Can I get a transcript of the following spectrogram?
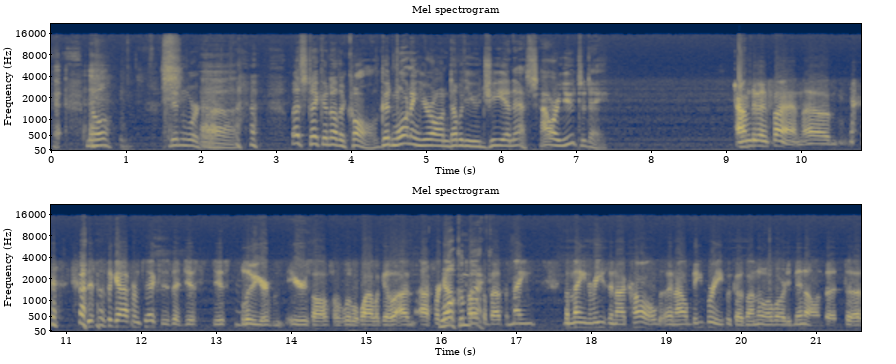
no, didn't work here. Let's take another call. Good morning. You're on WGNS. How are you today? I'm doing fine. Um, this is the guy from Texas that just just blew your ears off a little while ago. I, I forgot Welcome to talk back. about the main the main reason I called, and I'll be brief because I know I've already been on. But uh,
